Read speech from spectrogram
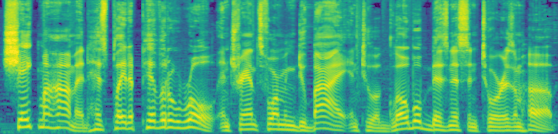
Sheikh Mohammed has played a pivotal role in transforming Dubai into a global business and tourism hub.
